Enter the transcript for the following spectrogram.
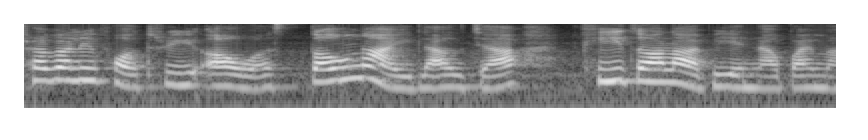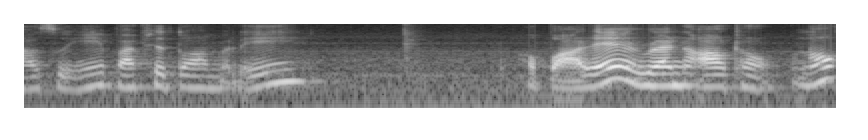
traveling for 3 hours 3နာရီလောက်ကြာခီးသွားလာပြီးတဲ့နောက်ပိုင်းမှာဆိုရင်ဘာဖြစ်သွားမလဲဟုတ်ပါတယ် run out of เนาะ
